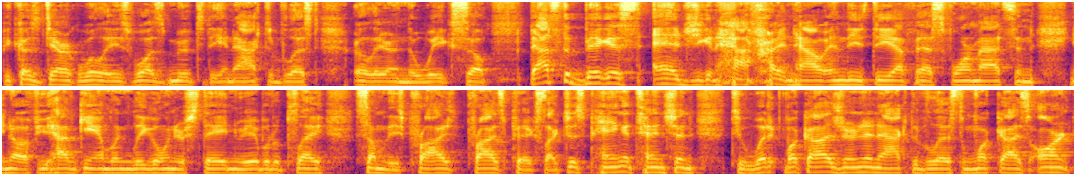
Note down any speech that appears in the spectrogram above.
because Derrick Willies was moved to the inactive list earlier in the week. So that's the biggest edge you can have right now in these DFS formats. And, you know, if you have gambling legal in your state and you're able to play some of these prize prize picks, like just paying attention to what, what guys are in an active list and what guys aren't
